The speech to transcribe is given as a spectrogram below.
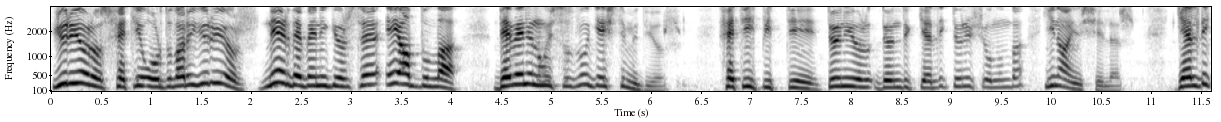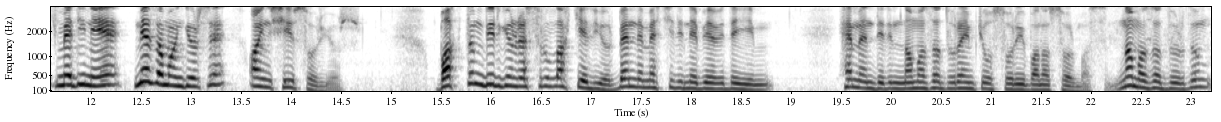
Yürüyoruz fethi orduları yürüyor. Nerede beni görse ey Abdullah devenin huysuzluğu geçti mi diyor. Fetih bitti dönüyor döndük geldik dönüş yolunda yine aynı şeyler. Geldik Medine'ye ne zaman görse aynı şeyi soruyor. Baktım bir gün Resulullah geliyor ben de Mescid-i Nebevi'deyim. Hemen dedim namaza durayım ki o soruyu bana sormasın. Namaza durdum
